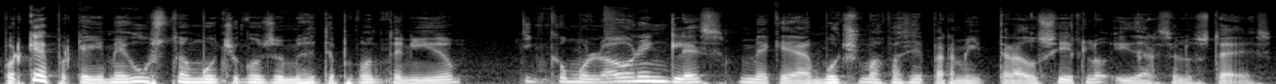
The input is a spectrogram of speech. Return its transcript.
¿Por qué? Porque a mí me gusta mucho consumir este tipo de contenido y como lo hago en inglés, me queda mucho más fácil para mí traducirlo y dárselo a ustedes.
